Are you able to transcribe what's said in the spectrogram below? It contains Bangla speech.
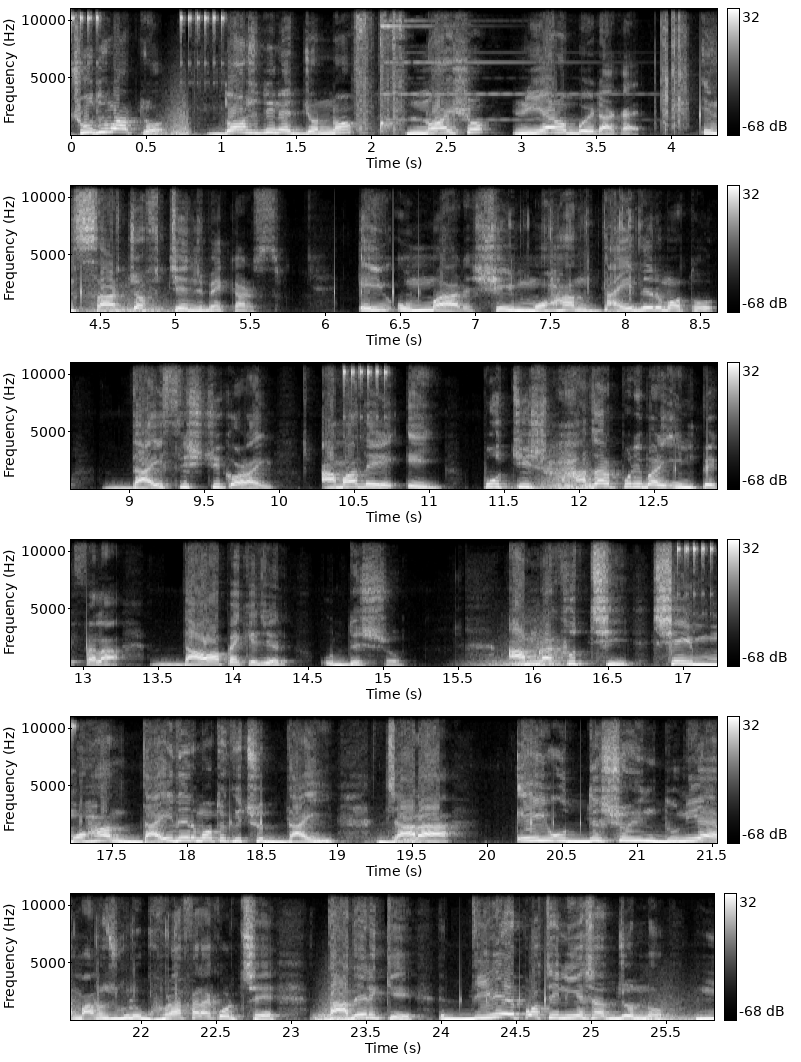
শুধুমাত্র দশ দিনের জন্য নয়শো নিরানব্বই টাকায় in search of change makers এই উম্মার সেই মহান দায়ীদের মতো দায়ী সৃষ্টি করাই আমাদের এই পঁচিশ হাজার পরিবার ইম্প্যাক্ট ফেলা দাওয়া প্যাকেজের উদ্দেশ্য। আমরা খুঁজছি সেই মহান দায়ীদের মতো কিছু দায়ী যারা এই উদ্দেশ্যহীন দুনিয়ায় মানুষগুলো ঘোরাফেরা করছে তাদেরকে দিনের পথে নিয়ে আসার জন্য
